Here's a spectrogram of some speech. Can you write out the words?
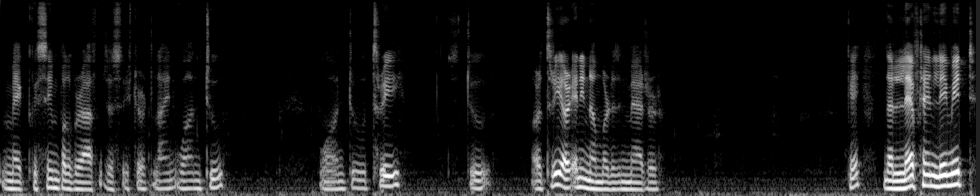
make a simple graph just straight line one two one two three two or three or any number doesn't matter. Okay the left hand limit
